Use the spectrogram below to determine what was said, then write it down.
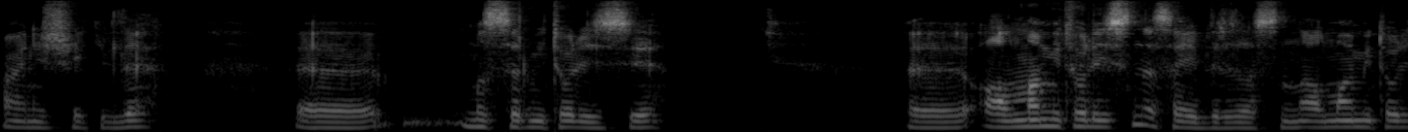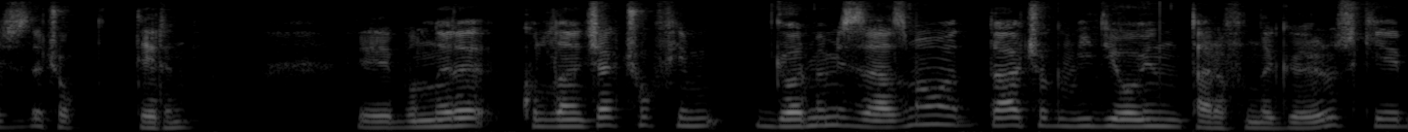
aynı şekilde e, Mısır mitolojisi e, Alman mitolojisini de sayabiliriz aslında. Alman mitolojisi de çok derin. E, bunları kullanacak çok film görmemiz lazım ama daha çok video oyun tarafında görüyoruz ki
